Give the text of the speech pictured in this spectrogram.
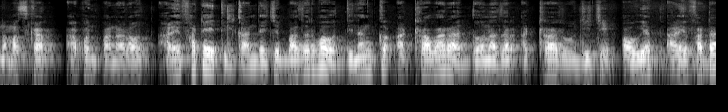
नमस्कार आपण पाहणार आहोत आळेफाटा येथील कांद्याचे बाजारभाव. दिनांक अठरा बारा दोन हजार अठरा रोजीचे पाहुयात आळेफाटा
